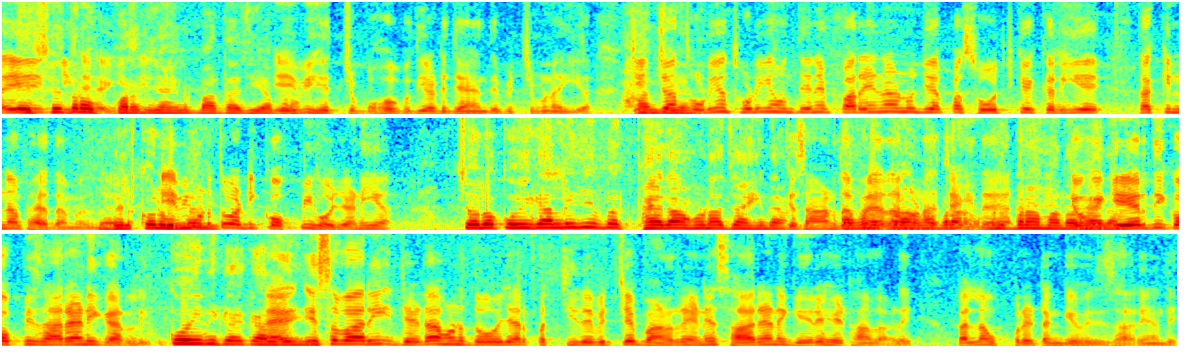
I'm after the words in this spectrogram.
ਜੀ। ਇਸੇ ਤਰ੍ਹਾਂ ਉੱਪਰ। ਡਿਜ਼ਾਈਨ ਪਾਦਾ ਜੀ ਆਪਾਂ। ਇਹ ਵੀ ਹਿੱਚ ਬਹੁਤ ਵਧੀਆ ਡਿਜ਼ਾਈਨ ਦੇ ਵਿੱਚ ਬਣਾਈ ਆ। ਚੀਜ਼ਾਂ ਥੋੜੀਆਂ ਥੋੜੀਆਂ ਹੁੰਦੀਆਂ ਨੇ ਪਰ ਇਹਨਾਂ ਨੂੰ ਜੇ ਆਪਾਂ ਸੋਚ ਕੇ ਕਰੀਏ ਤਾਂ ਕਿੰਨਾ ਫਾਇਦਾ ਮਿਲਦਾ ਹੈ। ਇਹ ਵੀ ਹੁਣ ਤੁਹਾਡੀ ਕਾਪੀ ਹੋ ਜਾਣੀ ਆ। ਚਲੋ ਕੋਈ ਗੱਲ ਨਹੀਂ ਜੀ ਫਾਇਦਾ ਹੋਣਾ ਚਾਹੀਦਾ। ਕਿਸਾਨ ਦਾ ਆਪਣੇ ਫਾਇਦਾ ਹੋਣਾ ਭਰਾਵਾਂ- ਚਾਹੀਦਾ ਆਪਣੇ ਭਰਾਵਾਂ ਦਾ ਕਿਉਂਕਿ ਗੇਅਰ ਦੀ ਕਾਪੀ ਸਾਰਿਆਂ ਨੇ ਕਰ ਲਈ। ਕੋਈ ਨਹੀਂ ਗੱਲ ਇਹ ਇਸ ਵਾਰੀ ਜਿਹੜਾ ਹੁਣ 2025 ਦੇ ਵਿੱਚ ਇਹ ਬਣ ਰਹੇ ਨੇ ਸਾਰਿਆਂ ਨੇ ਗੇਰੇ ਹੇਠਾਂ ਲਾ ਲਏ। ਪਹਿਲਾਂ ਉੱਪਰੇ ਟੰਗੇ ਹੋਏ ਸੀ ਸਾਰਿਆਂ ਦੇ।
